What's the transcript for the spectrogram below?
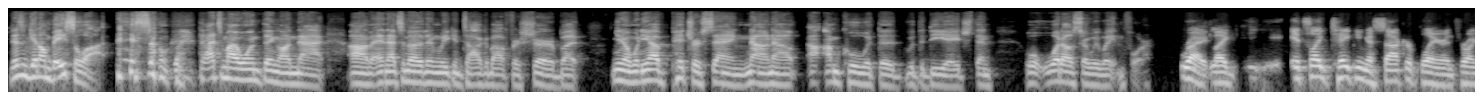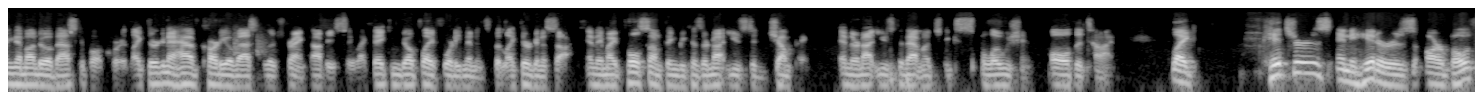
He doesn't get on base a lot, so right. that's my one thing on that. Um, and that's another thing we can talk about for sure. But you know, when you have pitchers saying, "No, no, I'm cool with the with the DH," then well, what else are we waiting for? Right. Like it's like taking a soccer player and throwing them onto a basketball court. Like they're going to have cardiovascular strength, obviously. Like they can go play 40 minutes, but like they're going to suck and they might pull something because they're not used to jumping and they're not used to that much explosion all the time. Like pitchers and hitters are both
